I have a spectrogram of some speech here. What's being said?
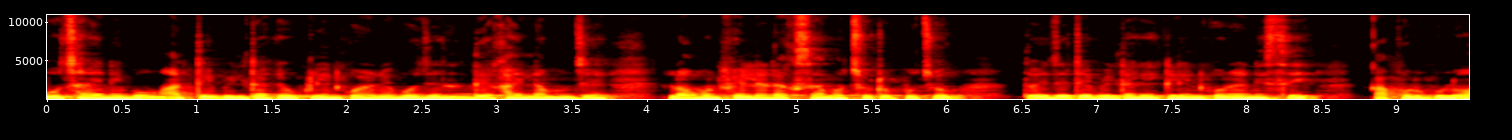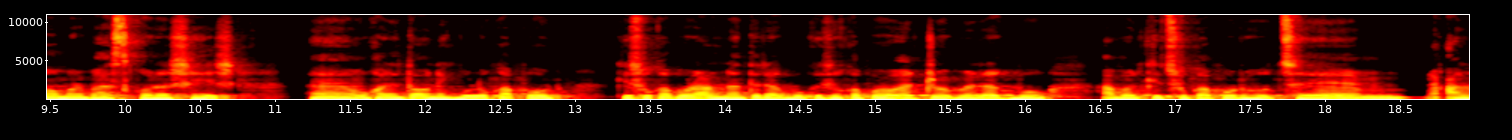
গোছায় নেব আর টেবিলটাকেও ক্লিন করে নেব। যে দেখাইলাম যে লবণ ফেলে রাখছে আমার ছোট পুচু। তো এই যে টেবিলটাকে ক্লিন করে নিছি, কাপড়গুলো আমার ভাস করা শেষ। ওখানে তো অনেকগুলো কাপড়। কিছু কাপড় আলনাতে রাখব, কিছু কাপড় ওয়ার্ড্রোবে রাখব। আবার কিছু কাপড় হচ্ছে আল,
